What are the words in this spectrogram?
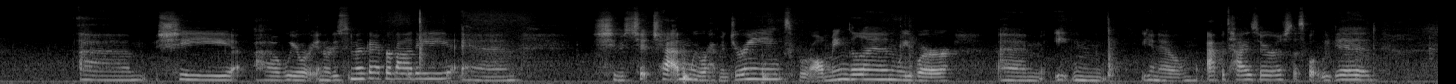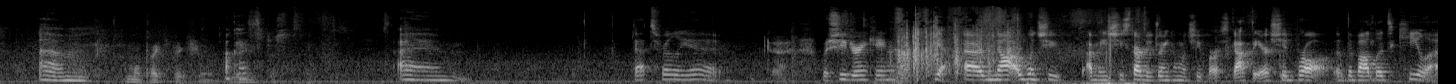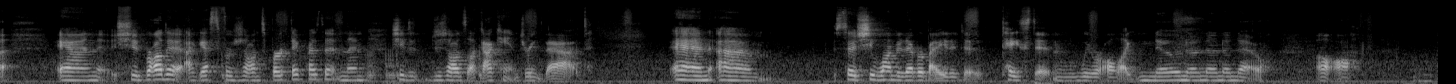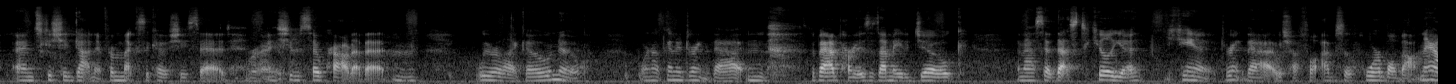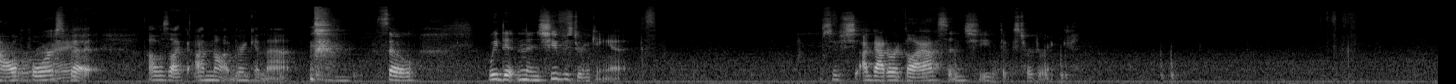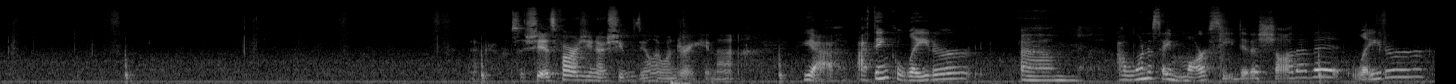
Um, she, uh, we were introducing her to everybody, and she was chit chatting. We were having drinks. We were all mingling. We were um, eating, you know, appetizers. That's what we did. Um, I'm gonna take a picture Okay. Just um, that's really it. Was she drinking? Yeah, uh, not when she. I mean, she started drinking when she first got there. She had brought the bottle of tequila, and she had brought it, I guess, for Jean's birthday present. And then she, did, Jean's like, I can't drink that, and um, so she wanted everybody to, taste it, and we were all like, no, no, no, no, no, uh uh And because she'd gotten it from Mexico, she said. Right. And she was so proud of it. And we were like, oh no, we're not going to drink that. And the bad part is, is I made a joke. And I said, that's tequila. You can't drink that, which I feel absolutely horrible about now, of course. Right. But I was like, I'm not drinking that. so we didn't, and she was drinking it. So she, I got her a glass, and she fixed her drink. So she, as far as you know, she was the only one drinking that. Yeah, I think later, um, I want to say Marcy did a shot of it later,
